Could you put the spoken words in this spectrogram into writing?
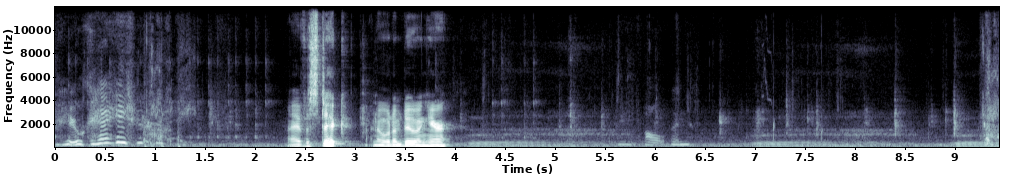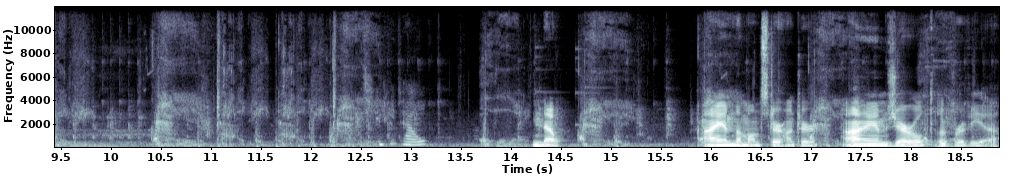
Are you okay? I have a stick. I know what I'm doing here. Do you need help? No. I am the monster hunter. I am Geralt of Rivia.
